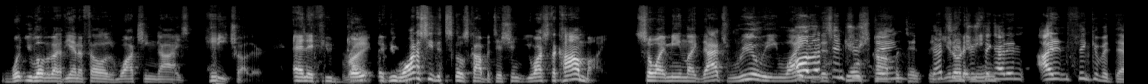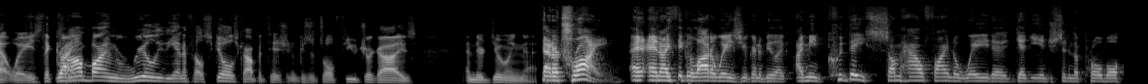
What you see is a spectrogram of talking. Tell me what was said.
what you love about the NFL is watching guys hit each other. And if you don't, Right. if you want to see the skills competition, you watch the combine. So I mean, like that's really oh, like oh, the that's interesting. competition. That's you know interesting. I I, didn't I didn't think of it that way. Is the Right. combine really the NFL skills competition because it's all future guys and they're doing that? that are trying. And, and I think a lot of ways you're going to be like, I mean, could they somehow find a way to get you interested in the Pro Bowl?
